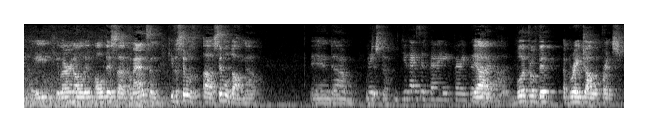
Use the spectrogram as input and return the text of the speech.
You know, he he learned all the, all this uh, commands, and he's a civil uh, civil dog now. And um, we They- just. Uh, You guys did very, very good. yeah, Bulletproof did a great job with Prince.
